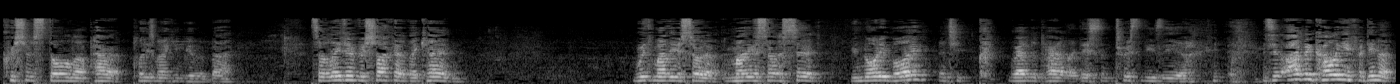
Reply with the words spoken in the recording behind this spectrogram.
Krishna's stolen our parrot, please make him give it back. So later in Vishaka they came with Mother Yasoda. And Mother Yasoda said, You naughty boy? And she grabbed the parrot like this and twisted his ear. and said, I've been calling you for dinner,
